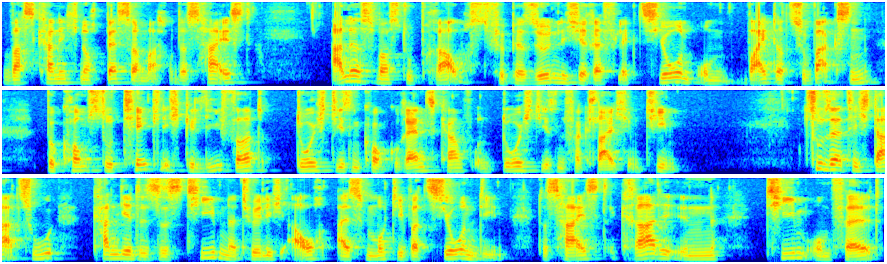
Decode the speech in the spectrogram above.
was kann ich noch besser machen. Das heißt, alles, was du brauchst für persönliche Reflexion, um weiter zu wachsen, bekommst du täglich geliefert durch diesen Konkurrenzkampf und durch diesen Vergleich im Team. Zusätzlich dazu kann dir dieses Team natürlich auch als Motivation dienen. Das heißt, gerade in Teamumfeld,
